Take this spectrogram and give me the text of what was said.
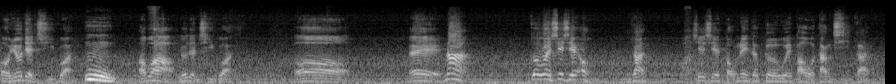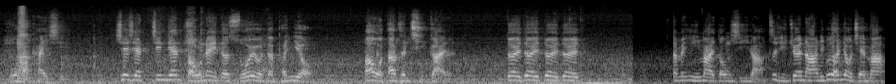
哦，有点奇怪，嗯，好不好？有点奇怪，哦，哎，那各位谢谢哦，你看，谢谢抖内的各位把我当乞丐，我很开心。谢谢今天抖内的所有的朋友把我当成乞丐了，对对对对。那边义卖东西啦，自己捐啊！你不是很有钱吗？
